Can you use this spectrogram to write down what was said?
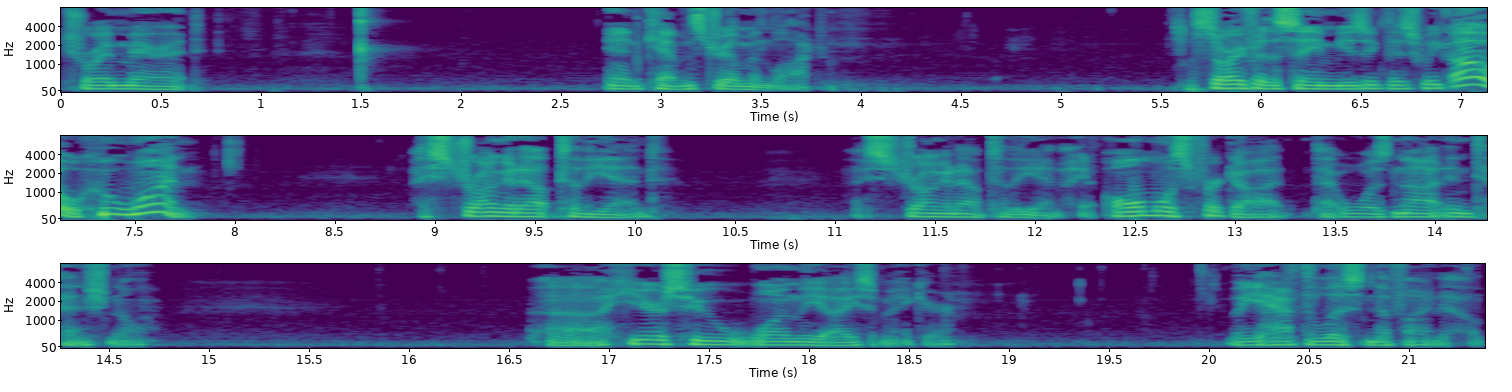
Troy Merritt, and Kevin Streelman locked. Sorry for the same music this week. Oh, who won? I strung it out to the end. I strung it out to the end. I almost forgot. That was not intentional. Uh, here's who won the ice maker. But you have to listen to find out.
